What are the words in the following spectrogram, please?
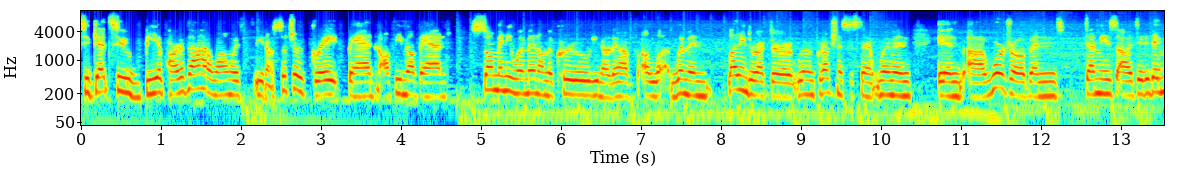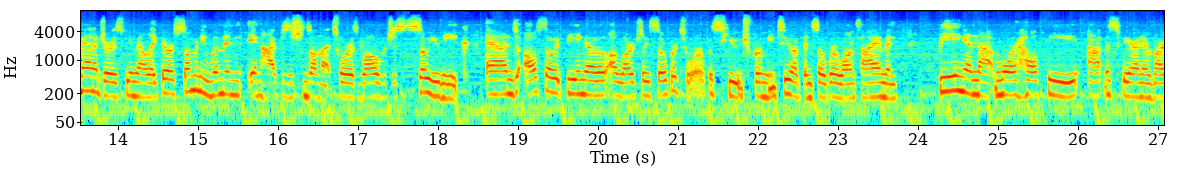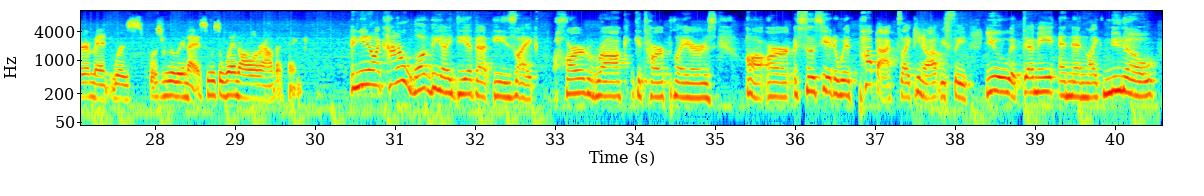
to get to be a part of that along with you know such a great band an all-female band. So many women on the crew you know they have a lot women lighting director women production assistant women in uh, wardrobe and demi's uh, day-to-day manager is female. Like there are so many women in high positions on that tour as well which is so unique. And also it being a, a largely sober tour was huge for me too. I've been sober a long time and being in that more healthy atmosphere and environment was was really nice. It was a win all around, I think. And you know, I kind of love the idea that these like hard rock guitar players uh, are associated with pop acts. Like, you know, obviously you with Demi and then like Nuno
